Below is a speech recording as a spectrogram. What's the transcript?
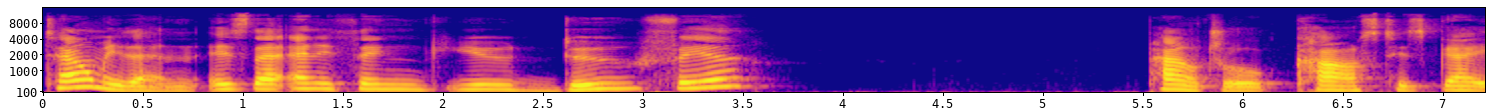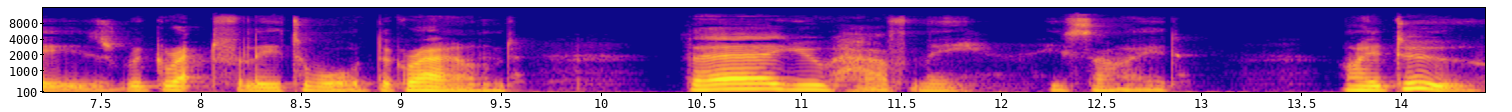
tell me then, is there anything you do fear? Paltrul cast his gaze regretfully toward the ground. There you have me, he sighed. I do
